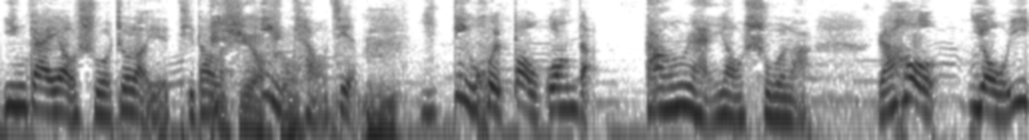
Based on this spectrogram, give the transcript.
应该要说，周老爷提到了硬条件，嗯，一定会曝光的，当然要说了。然后有一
